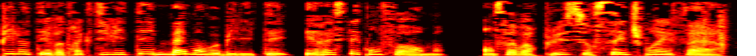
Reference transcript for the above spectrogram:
pilotez votre activité même en mobilité et restez conforme. En savoir plus sur sage.fr.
